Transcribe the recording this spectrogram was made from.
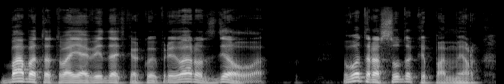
Баба-то твоя, видать, какой приворот сделала. Вот рассудок и померк.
